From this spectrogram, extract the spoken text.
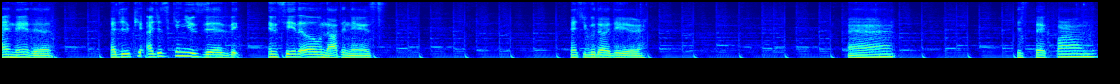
I need it. I just I just can use it instead of nothingness. That's a good idea. And this background.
